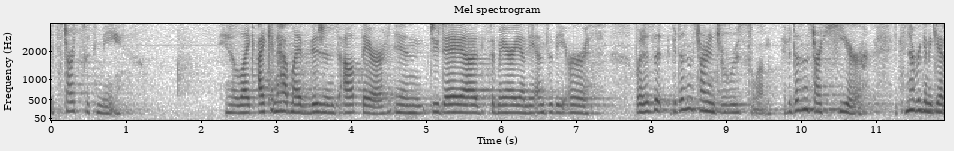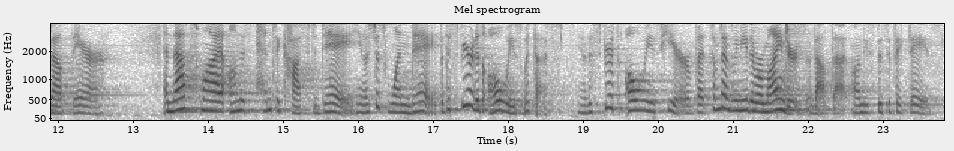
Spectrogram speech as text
it starts with me. You know, like I can have my visions out there in Judea, Samaria, and the ends of the earth, But it, if it doesn't start in Jerusalem, if it doesn't start here, it's never going to get out there. And that's why on this Pentecost day, you know, it's just one day, but the Spirit is always with us. You know, the Spirit's always here, but sometimes we need the reminders about that on these specific days.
